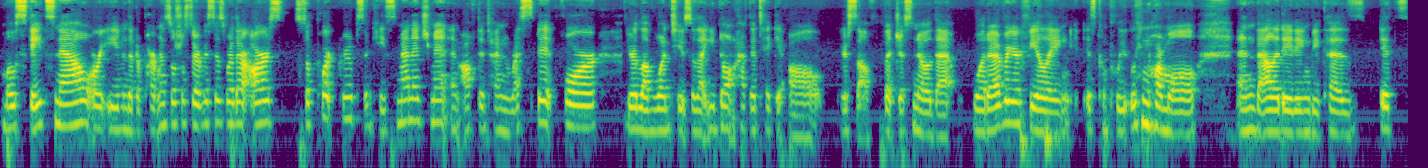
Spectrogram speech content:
most states now, or even the Department of Social Services, where there are support groups and case management, and oftentimes respite for your loved one too, so that you don't have to take it all yourself. But just know that whatever you're feeling is completely normal and validating because it's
